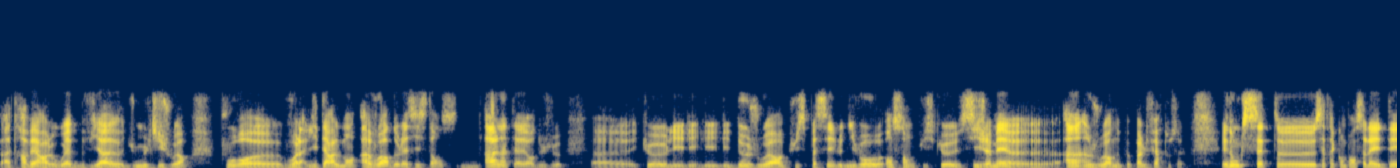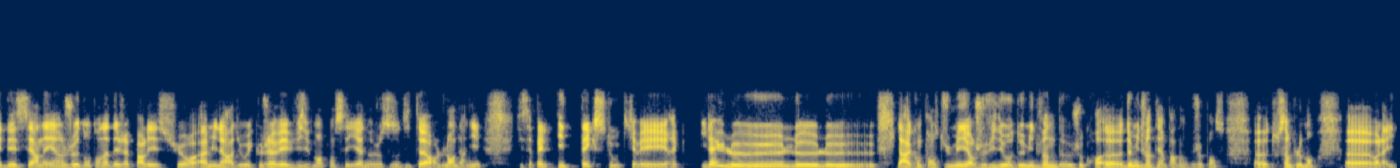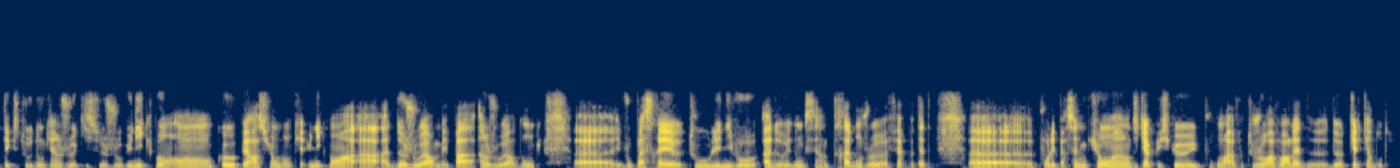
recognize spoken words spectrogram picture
à travers le web via du multijoueur pour euh, voilà littéralement avoir de l'assistance à l'intérieur du jeu euh, et que les, deux joueurs puissent passer le niveau ensemble puisque si jamais euh, un, joueur ne peut pas le faire tout seul. Et donc cette, récompense elle a été décernée à un jeu dont on a déjà parlé sur Amila Radio et que j'avais vivement conseillé à nos auditeurs l'an dernier qui s'appelle It Takes Two qui avait il a eu le, la récompense du meilleur jeu vidéo 2022, je crois, euh, 2021 pardon, je pense, euh, tout simplement. Euh, voilà, It donc un jeu qui se joue uniquement en coopération, donc uniquement à, deux joueurs, mais pas à un joueur, donc euh, vous passerez euh, tous les niveaux à deux, et donc c'est un très bon jeu à faire peut-être euh, pour les personnes qui ont un handicap, puisqu'ils pourront toujours avoir l'aide de quelqu'un d'autre.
